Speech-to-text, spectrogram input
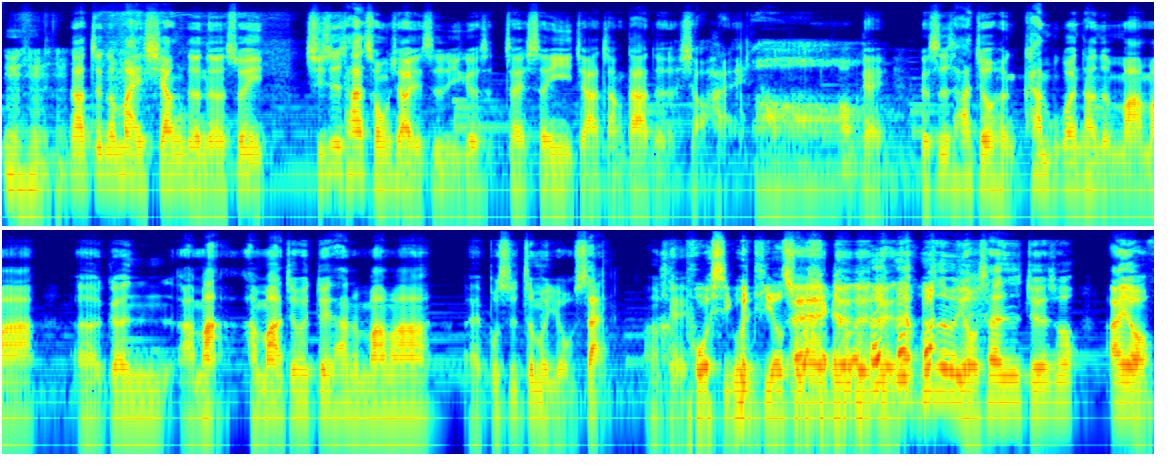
嗯哼哼。那这个卖香的呢，所以。其实他从小也是一个在生意家长大的小孩。哦，OK，可是他就很看不惯他的妈妈，呃，跟阿嬷，阿嬷就会对他的妈妈，呃，不是这么友善，OK，婆媳问题又出来了，欸，对对对，那不是这么友善，是觉得说，哎呦，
